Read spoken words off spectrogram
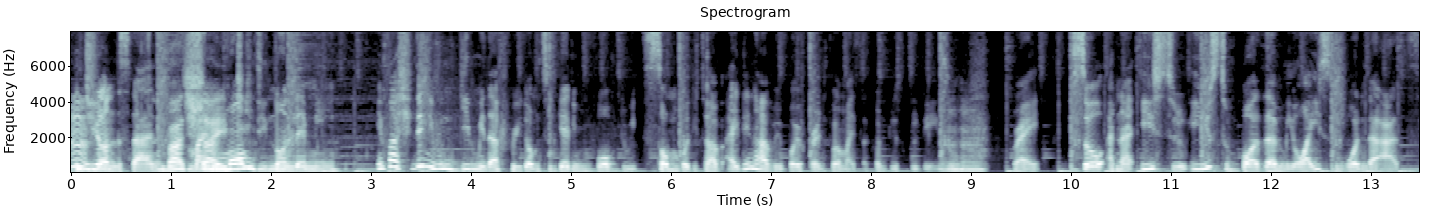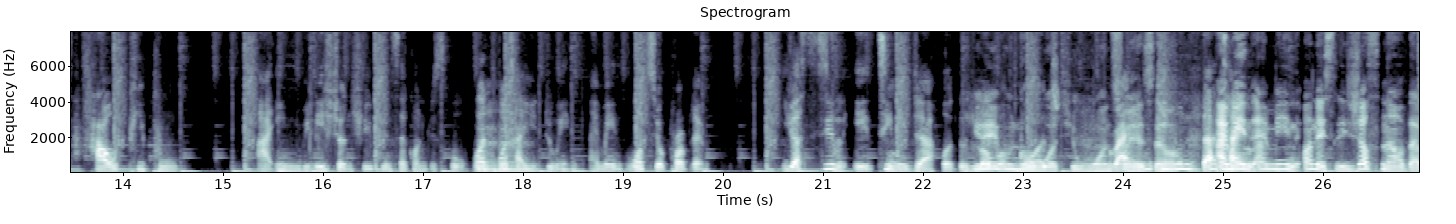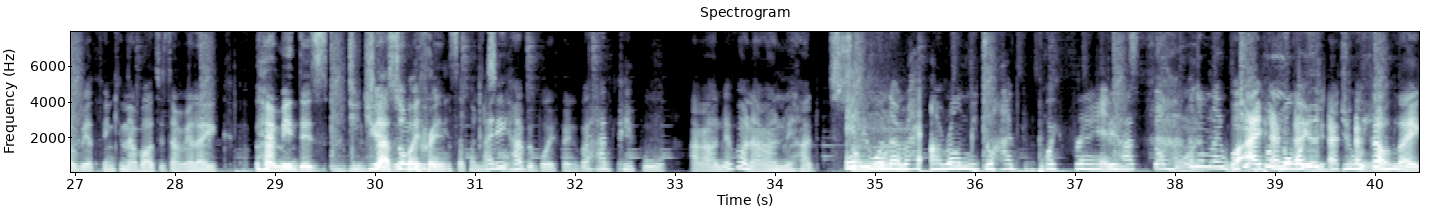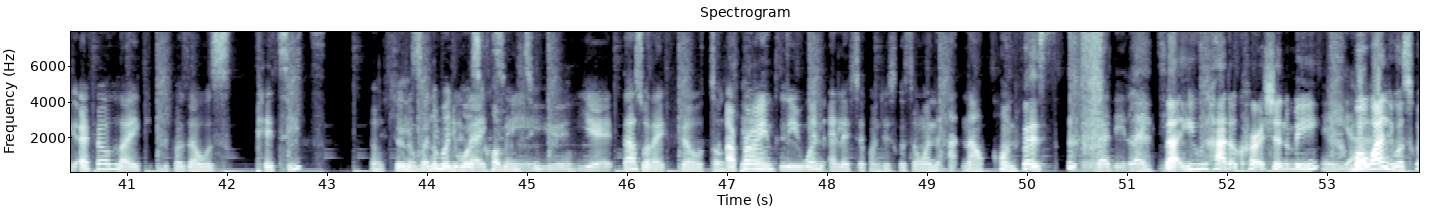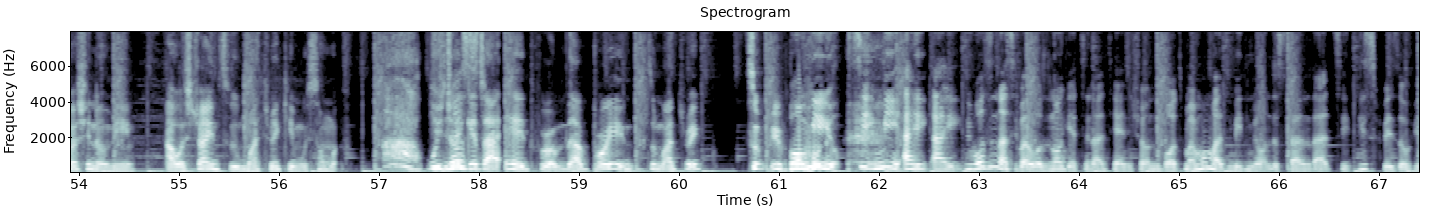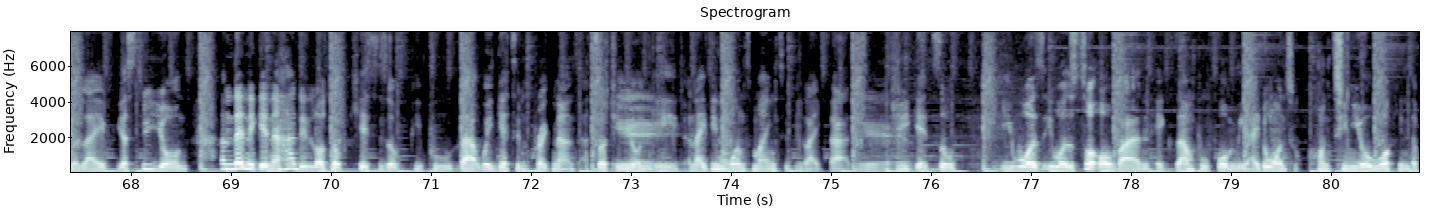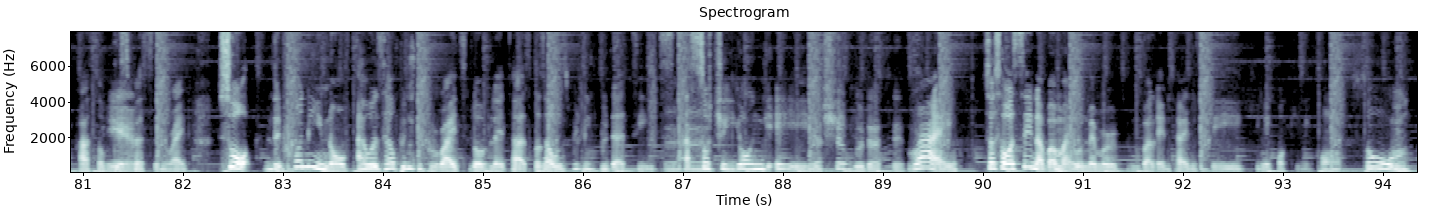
Hmm. Do you understand? Bad my side. mom did not let me. In fact, she didn't even give me that freedom to get involved with somebody. To have, I didn't have a boyfriend for my secondary school days, so- Mhm. right? So, and I used to, it used to bother me, or I used to wonder at how people are in relationship in secondary school. What, what are Mhm. you doing? I mean, what's your problem? You are still a teenager for the You love don't even of know God, what you want for yourself. Even that I time, mean, I mean, honestly, just now that we're thinking about it and we're like, I mean, there's did you are have a so many boyfriend in secondary I school? I didn't have a boyfriend, but I had Okay. people around me. Everyone around me had someone. Everyone around, around me to had boyfriends. They had someone. And I'm like, but do you I, I, know what I, you're I, I felt like I felt like because I was petite. Okay, so so nobody nobody, really was coming me. to you. Yeah, that's what I felt. Okay. Apparently, when I left secondary school, someone now confessed That they liked that you. you had a crush on me. Yeah. But while he was crushing on me, I was trying to matchmake him with someone. Ah, You just- get that head from? That brain to matchmake two people. But me, see me, I, I, it wasn't as if I was not getting attention, but my mom had made me understand that see this phase of your life, you're still young, and then again, I had a lot of cases of people that were getting pregnant at such a young age, and I didn't want mine to be like that. Yeah. Do you get so? It was it was sort of an example for me. I don't want to continue or walk in the path of Yeah. this person, right? So, the, funny enough, I was helping people write love letters because I was really good at it at Mhm. such a young age. You're so good at it. Right. So, as I was saying about my own memorable Valentine's Day, kiniko kiniko. So,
